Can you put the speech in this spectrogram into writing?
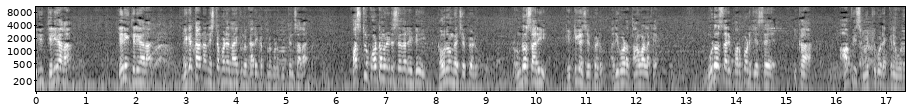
ఇది తెలియాలా? దేనికి తెలియాలా? మిగతా నన్ను ఇష్టపడే నాయకులు కార్యకర్తలు కూడా గుర్తించాలా? ఫస్ట్ కోటమిరెడ్డి సీతారెడ్డి గౌరవంగా చెప్పాడు. రెండోసారి గట్టిగా చెప్పాడు. అది కూడా తన వాళ్ళకే. మూడోసారి పొరపాటు చేస్తే ఇక ఆఫీస్ మెట్లు కూడా ఎక్కనివ్వడు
